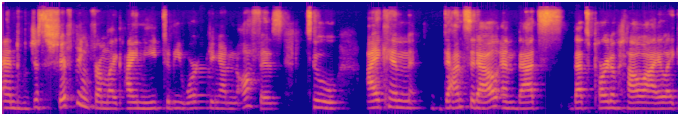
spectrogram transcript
and just shifting from like I need to be working at an office to I can dance it out and that's that's part of how I like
